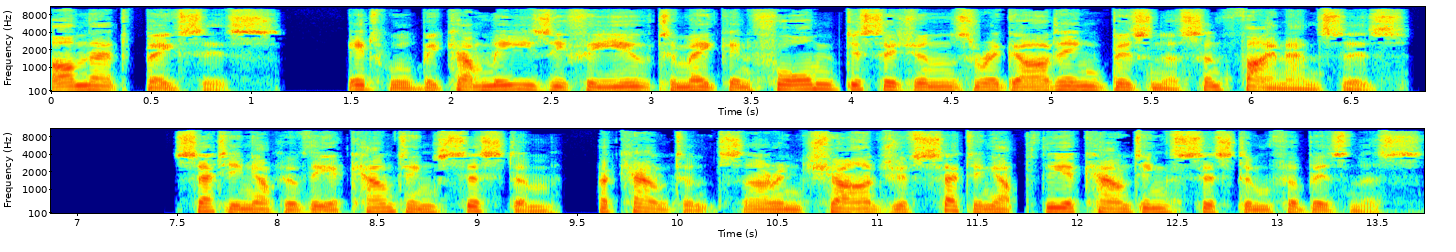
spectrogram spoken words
On that basis, it will become easy for you to make informed decisions regarding business and finances. Setting up of the accounting system, accountants are in charge of setting up the accounting system for business.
